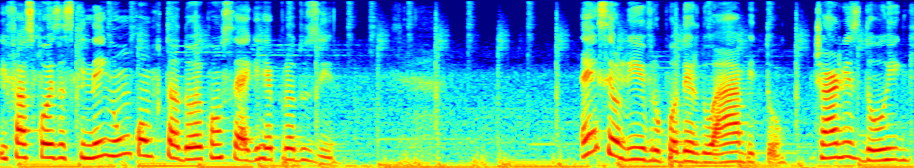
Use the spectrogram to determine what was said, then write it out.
e faz coisas que nenhum computador consegue reproduzir. Em seu livro O Poder do Hábito, Charles Duhigg,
